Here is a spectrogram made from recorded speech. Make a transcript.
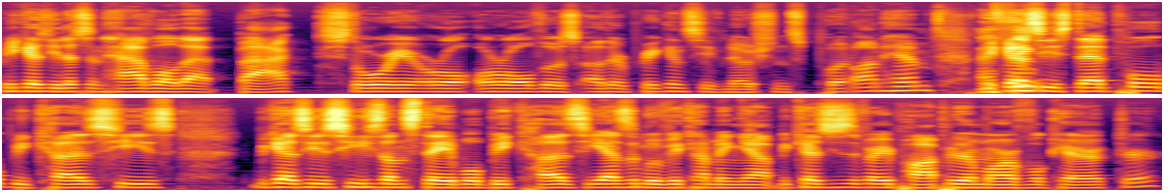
because he doesn't have all that backstory or or all those other preconceived notions put on him because he's Deadpool because he's because he's he's unstable because he has a movie coming out because he's a very popular Marvel character.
